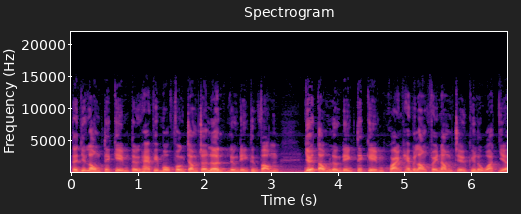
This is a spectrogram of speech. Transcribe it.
tỉnh Vĩnh Long tiết kiệm từ 2,1% trở lên lượng điện thương phẩm, với tổng lượng điện tiết kiệm khoảng 25,5 triệu kWh.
